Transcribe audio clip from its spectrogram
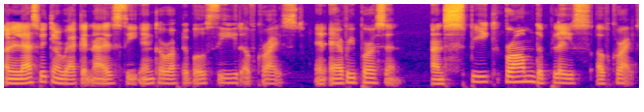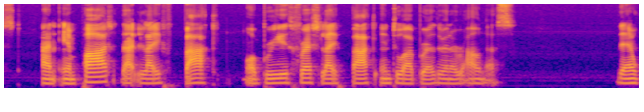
unless we can recognize the incorruptible seed of Christ in every person and speak from the place of Christ and impart that life back or breathe fresh life back into our brethren around us, then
